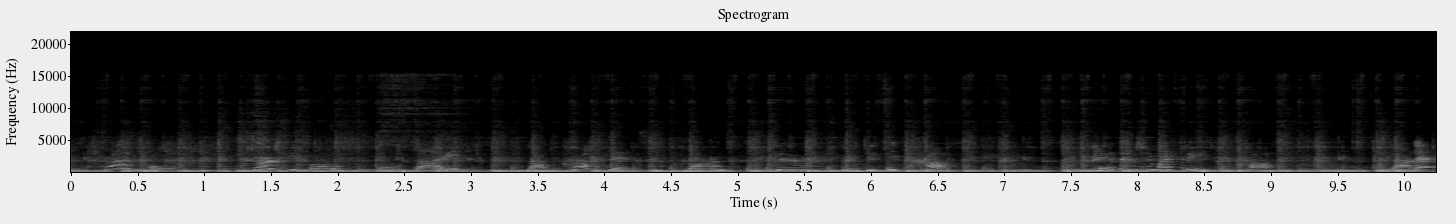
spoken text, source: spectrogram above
the travel. Dirty balls all side. Now cross it. One, two, three. Do you see cross? Pay attention to my feet. Cross. Got it?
